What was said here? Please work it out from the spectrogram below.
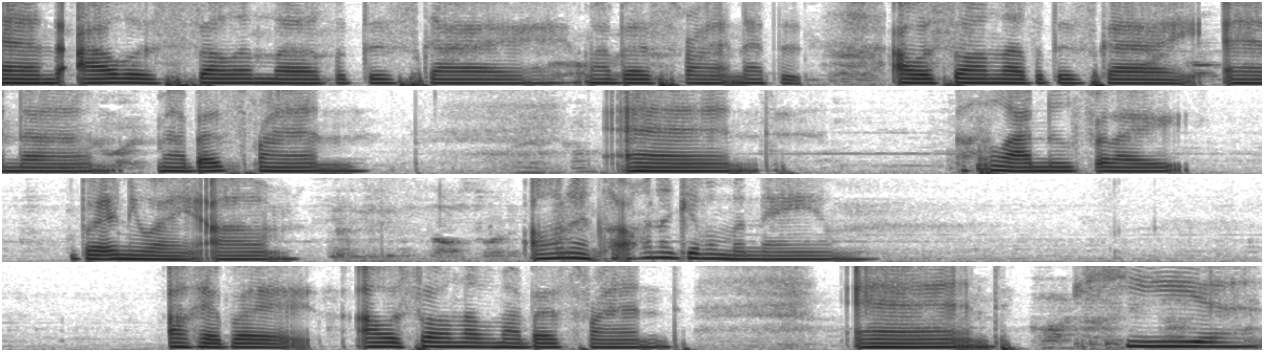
And I was so in love with this guy, my best friend. Not that I was so in love with this guy, and um, my best friend, and who I knew for like. But anyway, um, I want to I want to give him a name. Okay, but I was so in love with my best friend, and he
